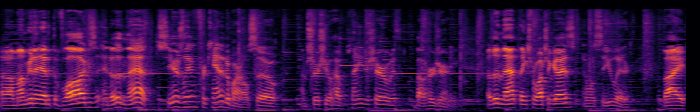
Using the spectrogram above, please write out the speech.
Um, I'm gonna edit the vlogs, and other than that, Sierra's leaving for Canada tomorrow, so I'm sure she'll have plenty to share with about her journey. Other than that, thanks for watching, guys, and we'll see you later. Bye.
